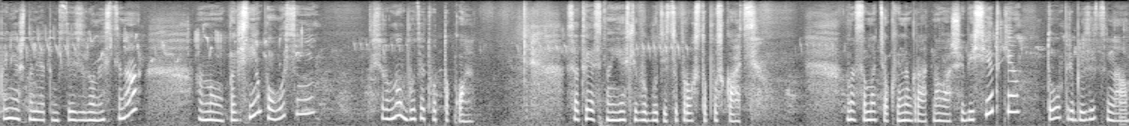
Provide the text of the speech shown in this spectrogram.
Конечно, летом здесь зеленая стена, ну, по весне, по осени все равно будет вот такое. Соответственно, если вы будете просто пускать на самотек виноград на вашей беседке, то приблизительно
